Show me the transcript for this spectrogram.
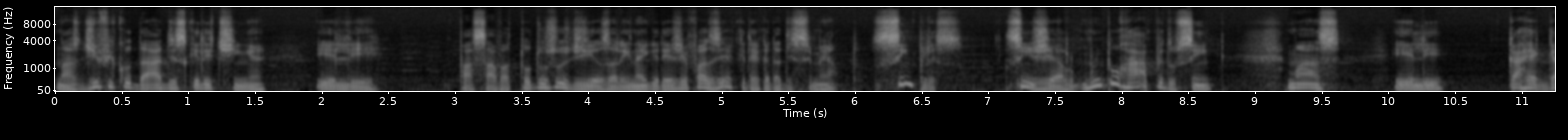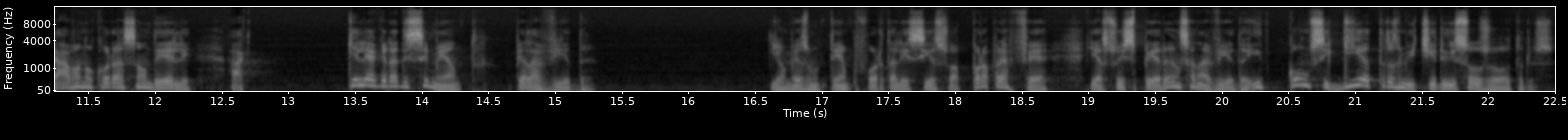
nas dificuldades que ele tinha, ele passava todos os dias ali na igreja e fazia aquele agradecimento. Simples, singelo, muito rápido, sim, mas ele carregava no coração dele aquele agradecimento pela vida. E ao mesmo tempo fortalecia sua própria fé e a sua esperança na vida e conseguia transmitir isso aos outros.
